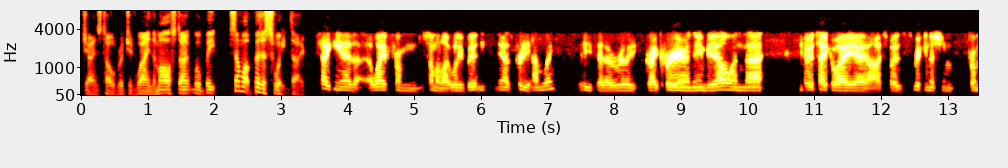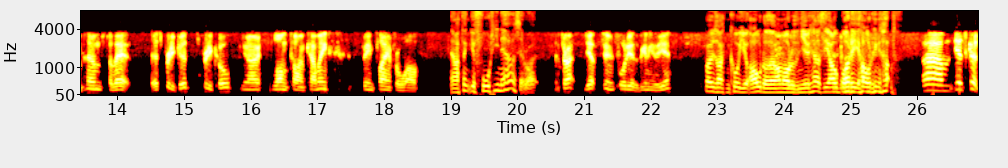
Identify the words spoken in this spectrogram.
Jones told Richard Wayne the milestone will be somewhat bittersweet, though. Taking it away from someone like Willie Burton, you know, it's pretty humbling. He's had a really great career in the NBL, and uh, you know, take away, uh, I suppose, recognition from him for that it's pretty good. It's pretty cool. You know, long time coming. Been playing for a while. And I think you're 40 now, is that right? That's right. Yep, turned 40 at the beginning of the year. Suppose I can call you old, although I'm older than you. How's the old body holding up? Um, yeah, it's good.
